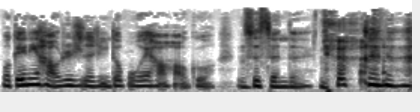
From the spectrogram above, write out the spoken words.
我给你好日子，你都不会好好过，是真的，真的。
